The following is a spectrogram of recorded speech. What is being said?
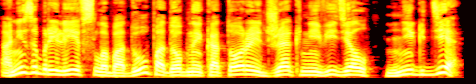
они забрели в слободу, подобной которой Джек не видел нигде.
